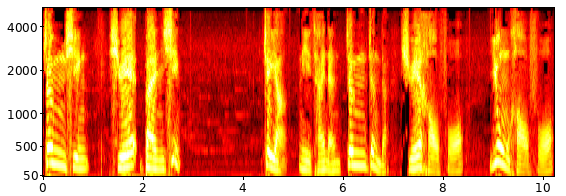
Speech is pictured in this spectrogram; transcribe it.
真心，学本性。这样，你才能真正的学好佛，用好佛，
